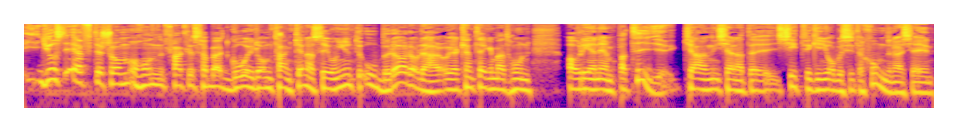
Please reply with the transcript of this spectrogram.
just eftersom hon faktiskt har börjat gå i de tankarna så är hon ju inte oberörd av det här. Och jag kan tänka mig att hon av ren empati kan känna att eh, shit vilken jobbig situation den här tjejen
